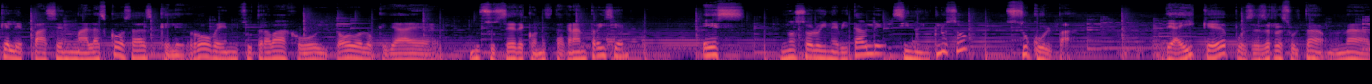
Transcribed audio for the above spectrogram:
que le pasen malas cosas, que le roben su trabajo y todo lo que ya eh, sucede con esta gran traición, es no solo inevitable, sino incluso su culpa. De ahí que pues es, resulta una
